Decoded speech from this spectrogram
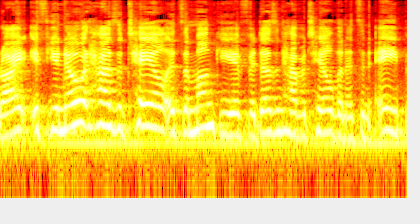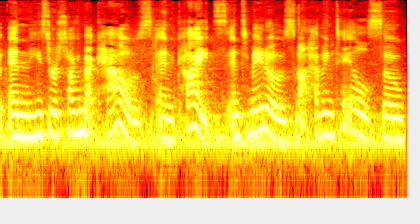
right? If you know it has a tail, it's a monkey. If it doesn't have a tail, then it's an ape. And he starts talking about cows and kites and tomatoes not having tails, so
